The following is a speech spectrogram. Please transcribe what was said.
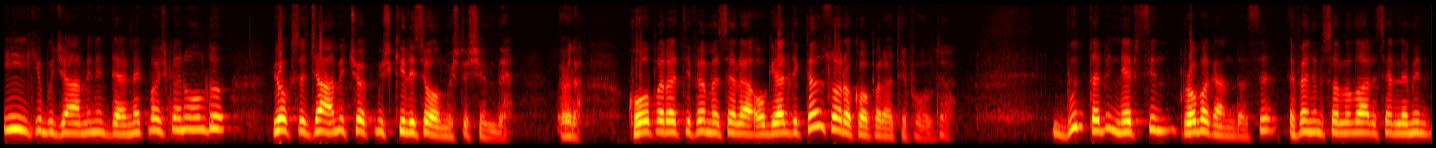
İyi ki bu caminin dernek başkanı oldu. Yoksa cami çökmüş kilise olmuştu şimdi. Öyle. Kooperatife mesela o geldikten sonra kooperatif oldu. Bu tabi nefsin propagandası. Efendimiz sallallahu aleyhi ve sellemin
